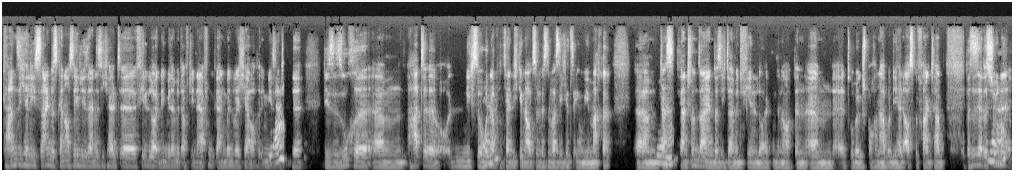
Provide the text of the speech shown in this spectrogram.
kann sicherlich sein. Das kann auch sicherlich sein, dass ich halt äh, vielen Leuten irgendwie damit auf die Nerven gegangen bin, weil ich ja auch irgendwie ja. so diese, diese Suche ähm, hatte, nicht so hundertprozentig ja. genau zu wissen, was ich jetzt irgendwie mache. Ähm, ja. Das kann schon sein, dass ich da mit vielen Leuten genau dann ähm, äh, drüber gesprochen habe und die halt ausgefragt habe. Das ist ja das Schöne,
